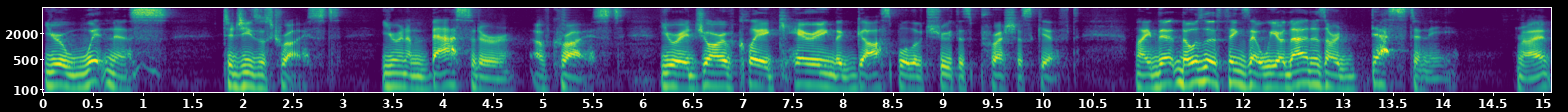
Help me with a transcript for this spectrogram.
You're a witness to Jesus Christ. You're an ambassador of Christ. You're a jar of clay carrying the gospel of truth, this precious gift. Like, that, those are the things that we are. That is our destiny, right?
